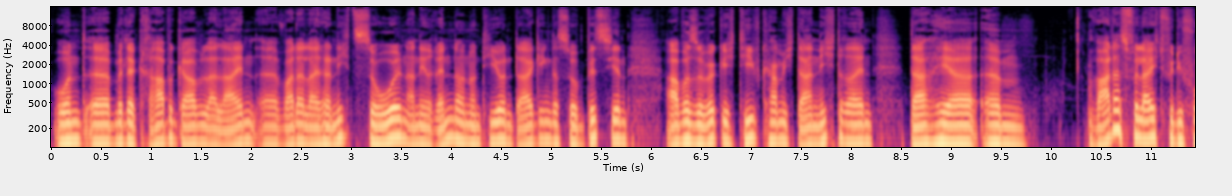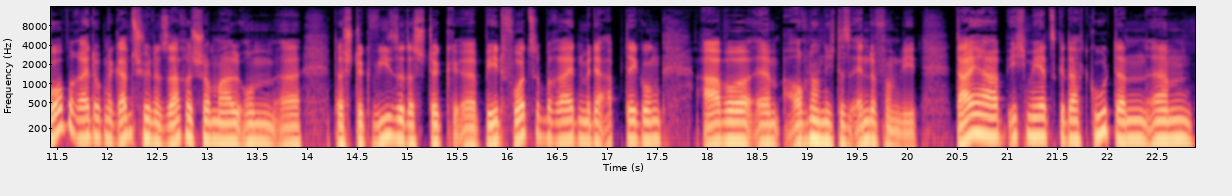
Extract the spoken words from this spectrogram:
und äh, mit der Grabegabel allein äh, war da leider nichts zu holen an den Rändern und hier und da ging das so ein bisschen, aber so wirklich tief kam ich da nicht rein. Daher ähm, war das vielleicht für die Vorbereitung eine ganz schöne Sache schon mal, um äh, das Stück Wiese, das Stück äh, Beet vorzubereiten mit der Abdeckung, aber ähm, auch noch nicht das Ende vom Lied. Daher habe ich mir jetzt gedacht, gut, dann ähm,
